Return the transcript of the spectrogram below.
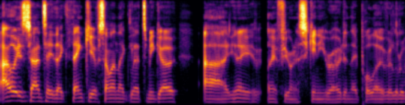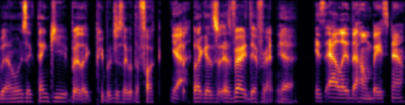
I always try and say like thank you if someone like lets me go. Uh, you know, if you're on a skinny road and they pull over a little bit, I'm always like thank you, but like people just like what the fuck, Yeah. like it's it's very different. Yeah. Is LA the home base now?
